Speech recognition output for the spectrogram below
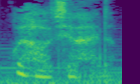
会好起来的。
